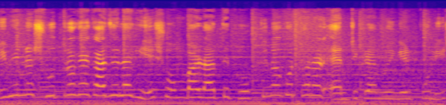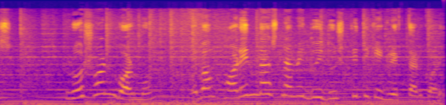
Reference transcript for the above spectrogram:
বিভিন্ন সূত্রকে কাজে লাগিয়ে সোমবার রাতে ভক্তিনগর থানার অ্যান্টি ক্রাইম উইংয়ের পুলিশ রোশন বর্মন এবং হরেন দাস নামে দুই দুষ্কৃতীকে গ্রেপ্তার করে।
